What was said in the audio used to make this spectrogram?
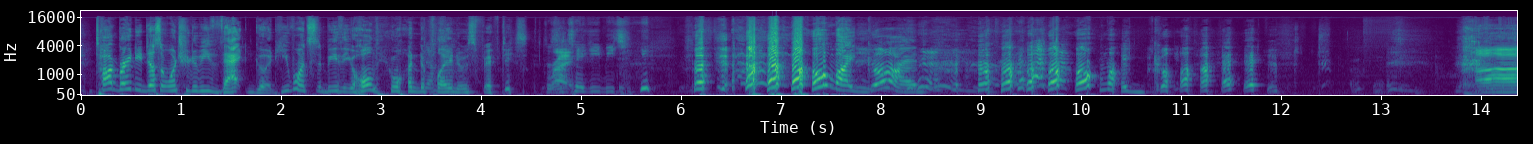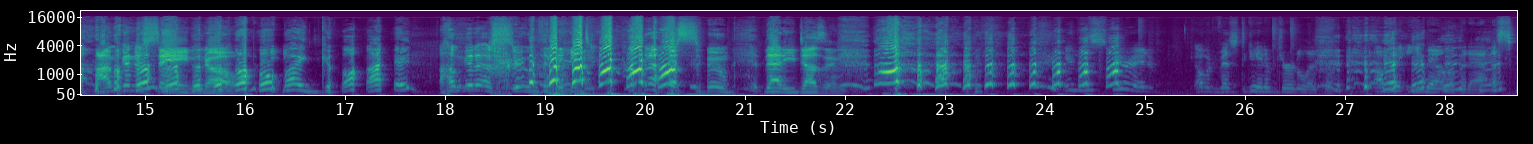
Tom Brady doesn't want you to be that good. He wants to be the only one to play into his fifties. Does Right. he take EBT? oh my god! oh my god! Uh, I'm gonna say no. Oh my god! I'm gonna assume that he. I'm gonna assume that he doesn't. In the spirit of investigative journalism, I'm gonna email him and ask.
